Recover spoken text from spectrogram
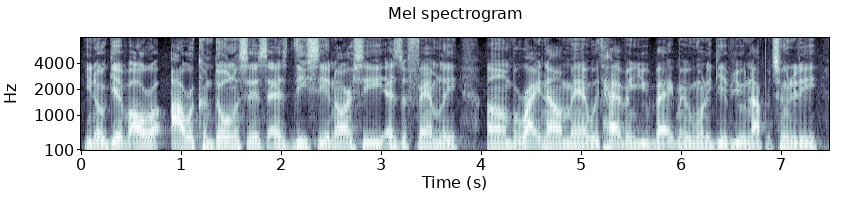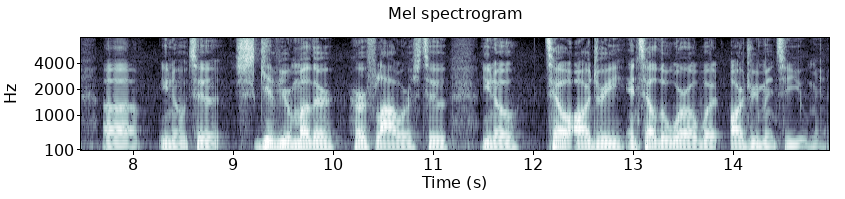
you know give our our condolences as DC and RC as a family. Um, but right now, man, with having you back, man, we want to give you an opportunity, uh, you know, to give your mother her flowers, to you know tell Audrey and tell the world what Audrey meant to you, man.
